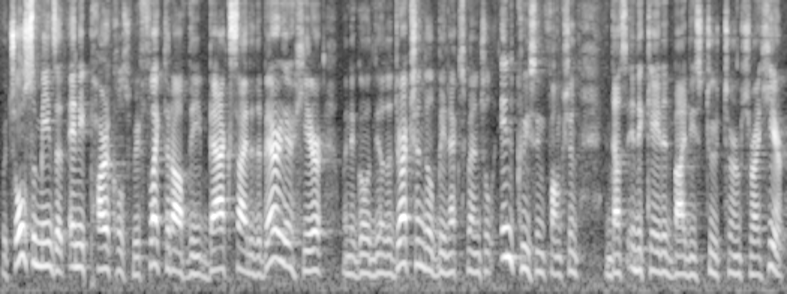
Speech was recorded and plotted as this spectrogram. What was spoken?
which also means that any particles reflected off the back side of the barrier here, when they go the other direction, there'll be an exponential increasing function, and that's indicated by these two terms right here.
